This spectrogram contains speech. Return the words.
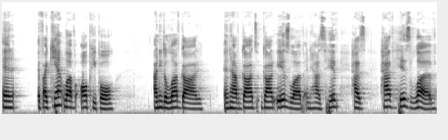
And if I can't love all people, I need to love God and have God's God is love and has his has have his love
